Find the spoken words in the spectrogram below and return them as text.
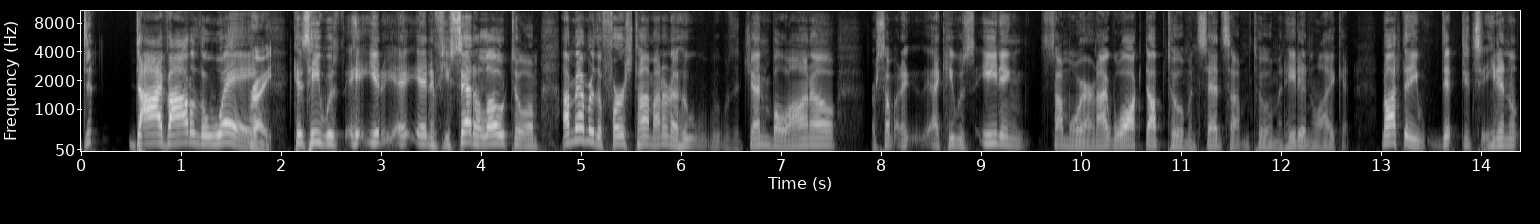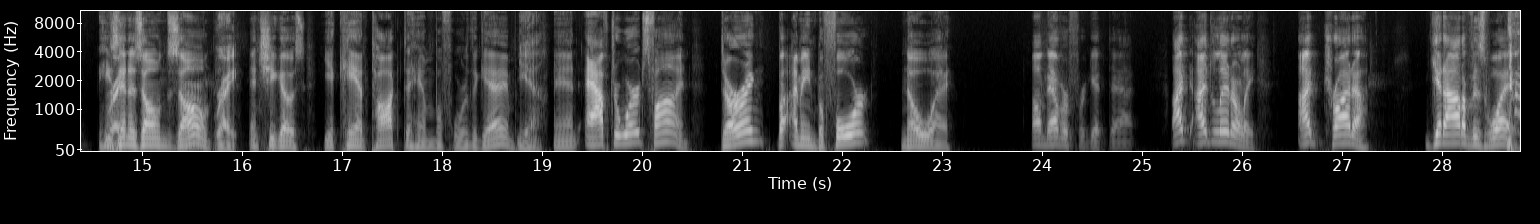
d- dive out of the way, Right. Because he was, he, you, and if you said hello to him, I remember the first time. I don't know who was it, Jen Bullano or somebody. Like he was eating somewhere, and I walked up to him and said something to him, and he didn't like it. Not that he did, he didn't. He's Right. in his own zone, Right. And she goes, "You can't talk to him before the game." Yeah. And afterwards, fine. During, but I mean, before, no way. I'll never forget that. I'd, I'd literally, I'd try to get out of his way.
